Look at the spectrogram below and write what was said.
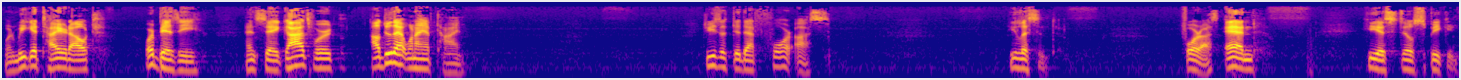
When we get tired out or busy and say, God's Word, I'll do that when I have time. Jesus did that for us. He listened for us, and He is still speaking.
